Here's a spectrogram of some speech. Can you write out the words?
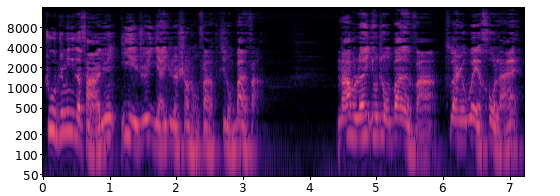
驻殖民地的法军一直延续着上种办这种办法。拿破仑用这种办法，算是为后来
